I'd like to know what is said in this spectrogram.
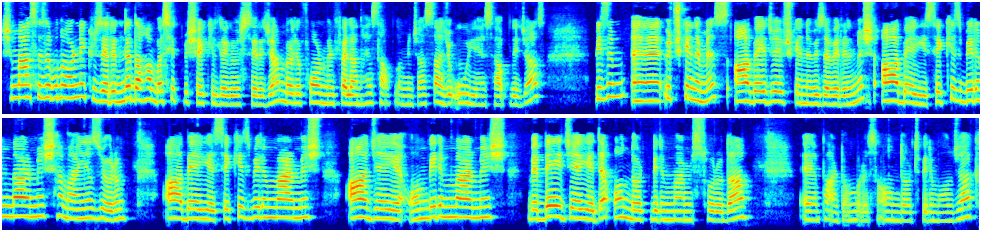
Şimdi ben size bunu örnek üzerinde daha basit bir şekilde göstereceğim. Böyle formül falan hesaplamayacağız. Sadece U'yu hesaplayacağız. Bizim e, üçgenimiz ABC üçgeni bize verilmiş. AB'yi 8 birim vermiş. Hemen yazıyorum. AB'ye 8 birim vermiş. AC'ye 10 birim vermiş ve BC'ye de 14 birim vermiş soruda. E, pardon burası 14 birim olacak.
